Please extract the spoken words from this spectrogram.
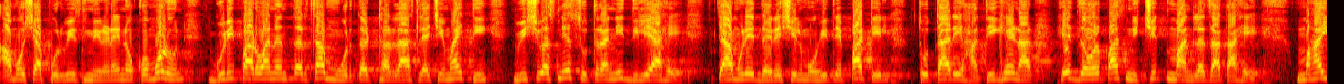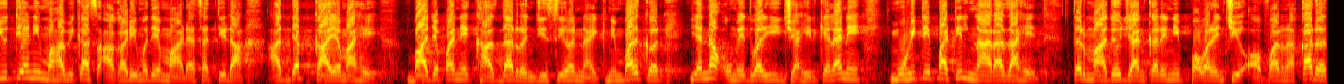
आमोशापूर्वीच निर्णय नको म्हणून गुढीपाडवानंतरचा मुहूर्त ठरला असल्याची माहिती विश्वसनीय सूत्रांनी दिली आहे. त्यामुळे धैर्यशील मोहिते पाटील तुतारी हाती घेणार हे जवळपास निश्चित मानलं जात आहे. महायुती आणि महाविकास आघाडीमध्ये माड्याचा तिढा अद्याप कायम आहे. भाजपाने खासदार रणजितसिंह नाईक निंबाळकर यांना उमेदवारी जाहीर केल्याने मोहिते पाटील नाराज आहेत. तर महादेव जानकरेंनी पवारांची पवार यांची ऑफर नाकारत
